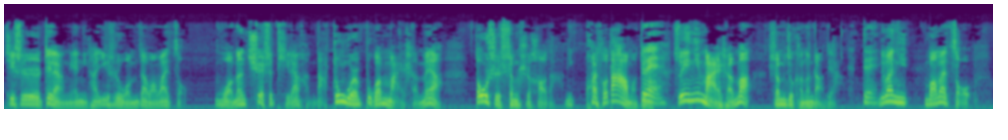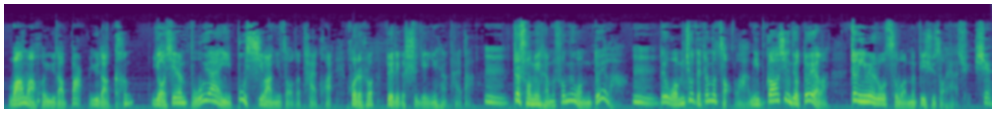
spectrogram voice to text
其实这两年，你看，一个是我们在往外走，我们确实体量很大。中国人不管买什么呀，都是声势浩大，你块头大嘛，对吧？所以你买什么，什么就可能涨价。对，另外你往外走，往往会遇到绊儿，遇到坑。有些人不愿意，不希望你走得太快，或者说对这个世界影响太大。嗯，这说明什么？说明我们对了。嗯，对，我们就得这么走了。你不高兴就对了。正因为如此，我们必须走下去。是。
